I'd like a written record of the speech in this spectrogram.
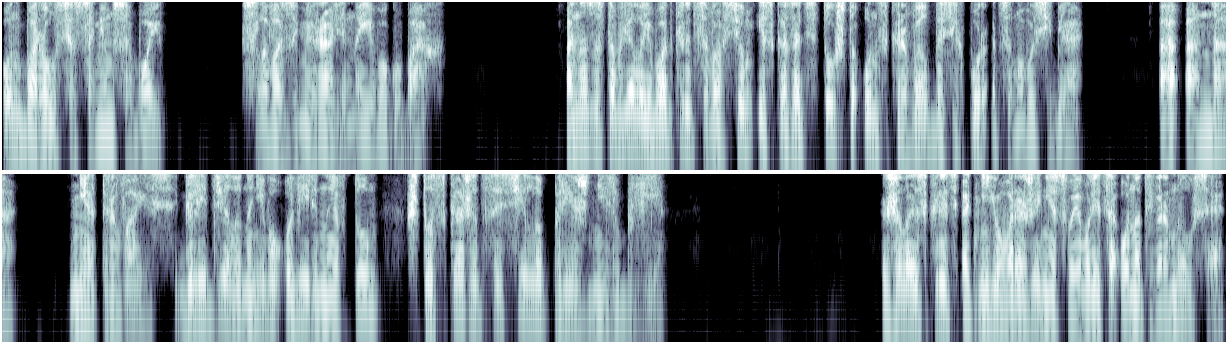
Он боролся с самим собой. Слова замирали на его губах. Она заставляла его открыться во всем и сказать то, что он скрывал до сих пор от самого себя. А она, не отрываясь, глядела на него, уверенная в том, что скажется сила прежней любви. Желая скрыть от нее выражение своего лица, он отвернулся,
